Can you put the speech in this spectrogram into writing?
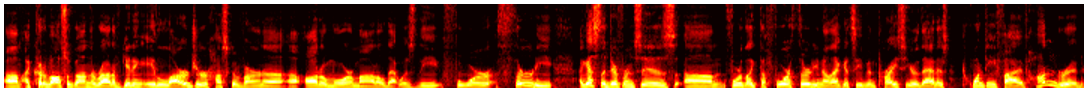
Um, I could have also gone the route of getting a larger Husqvarna uh, Automower model that was the 430. I guess the difference is um, for like the 430, now that gets even pricier, that is $2,500.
